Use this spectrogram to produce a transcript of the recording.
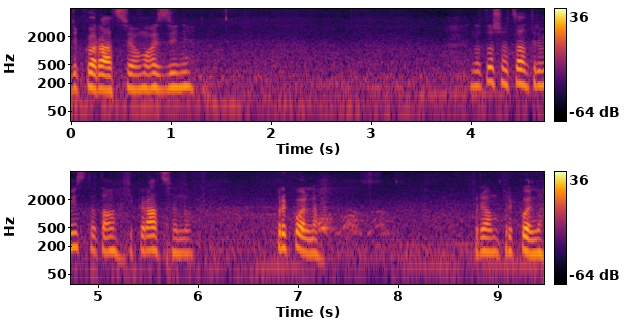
декорація в магазині. Ну то, що в центрі міста там декорація, ну прикольно. Прям прикольно.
